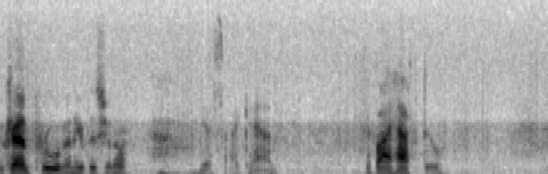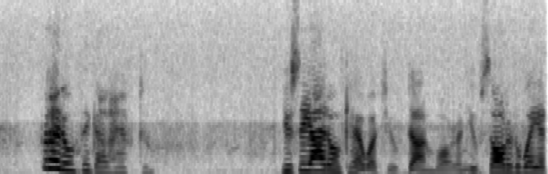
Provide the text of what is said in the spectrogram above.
You can't prove any of this, you know. Yes, I can. If I have to. But I don't think I'll have to. You see, I don't care what you've done, Warren. You've salted away a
